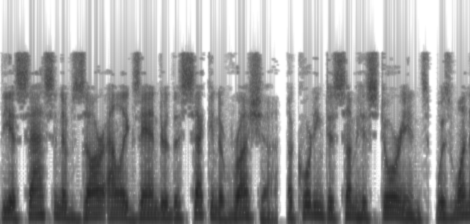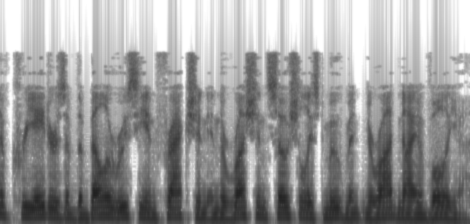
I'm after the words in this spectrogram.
the assassin of Tsar Alexander II of Russia, according to some historians, was one of creators of the Belarusian fraction in the Russian socialist movement Narodnaya Volya.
